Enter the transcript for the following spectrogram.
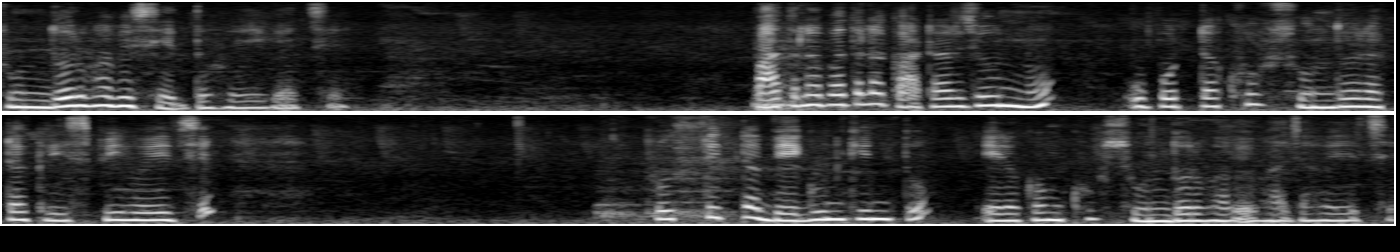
সুন্দরভাবে সেদ্ধ হয়ে গেছে। পাতলা পাতলা কাটার জন্য উপরটা খুব সুন্দর একটা ক্রিস্পি হয়েছে। প্রত্যেকটা বেগুন কিন্তু এরকম খুব সুন্দরভাবে ভাজা হয়েছে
